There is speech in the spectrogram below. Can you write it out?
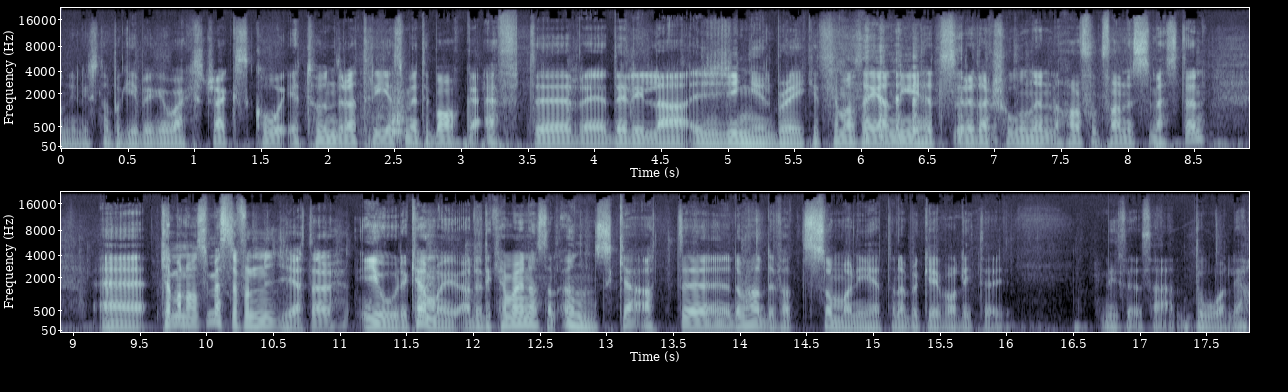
Ni lyssnar på Gbg Wax Tracks K103 som är tillbaka efter eh, det lilla jinglebreaket kan man säga. Nyhetsredaktionen har fortfarande semester. Eh, Kan man ha semester från nyheter? jo, det kan man ju. Eller det kan man ju nästan önska att eh, de hade för att sommarnyheterna brukar ju vara lite, lite så här dåliga.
